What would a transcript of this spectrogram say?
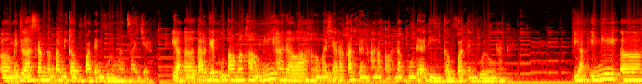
uh, menjelaskan tentang di Kabupaten Bulungan saja. Ya, uh, target utama kami adalah uh, masyarakat dan anak-anak muda di Kabupaten Bulungan. Ya, ini uh,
